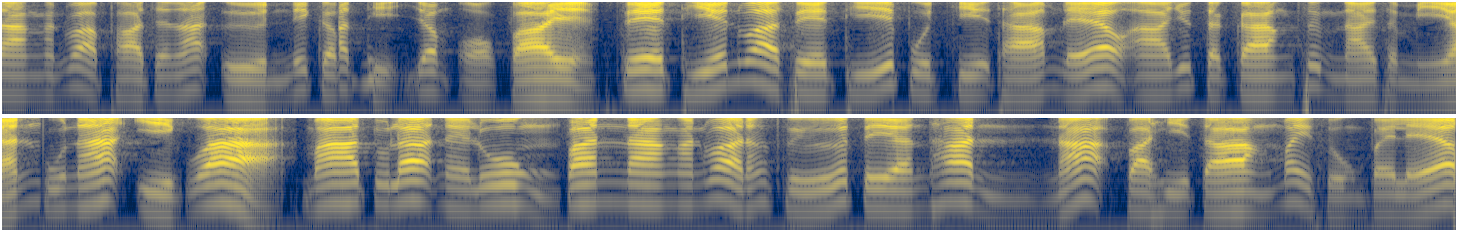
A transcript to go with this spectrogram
นังกันว่าภาชนะอื่น นิกมติย่อมออกไป เศรษฐีนว่าเศรษฐีปุจิถามแล้วอายุตกังซึ่งนายเสมียนปุณะอีกว่า มาตุละในลุง ปันนางกันว่าหนังสือเตียนท่านณปะหิตังไม่ส่งไปแล้ว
